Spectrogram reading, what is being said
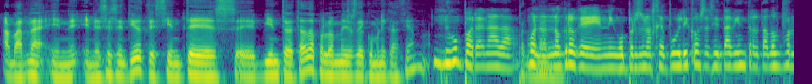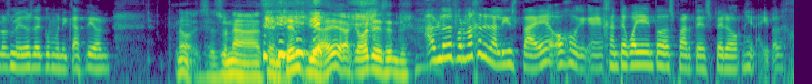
Amarna, ¿en, en, ese sentido te sientes eh, bien tratada por los medios de comunicación? No, para nada. bueno, no creo que ningún personaje público se sienta bien tratado por los medios de comunicación. No, esa es una sentencia, ¿eh? de Hablo de forma generalista, ¿eh? Ojo, que hay gente guay en todas partes, pero... Mira, ahí lo dejo.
